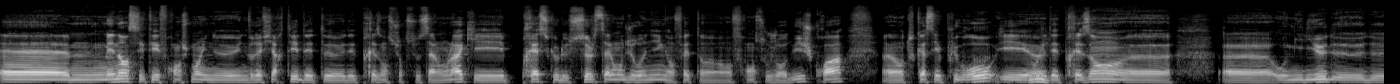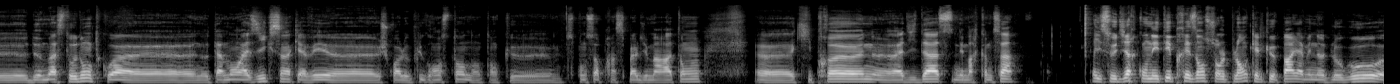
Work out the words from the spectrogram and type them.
Euh, mais non, c'était franchement une, une vraie fierté d'être euh, d'être présent sur ce salon-là, qui est presque le seul salon du running en fait en, en France aujourd'hui, je crois. Euh, en tout cas, c'est le plus gros, et euh, Oui. d'être présent. euh, au milieu de, de, de mastodontes, quoi, euh, notamment ASICS, hein, qui avait, euh, je crois, le plus grand stand en tant que sponsor principal du marathon, Kiprun, Adidas, des marques comme ça. Et se dire qu'on était présent sur le plan, quelque part, il y avait notre logo,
